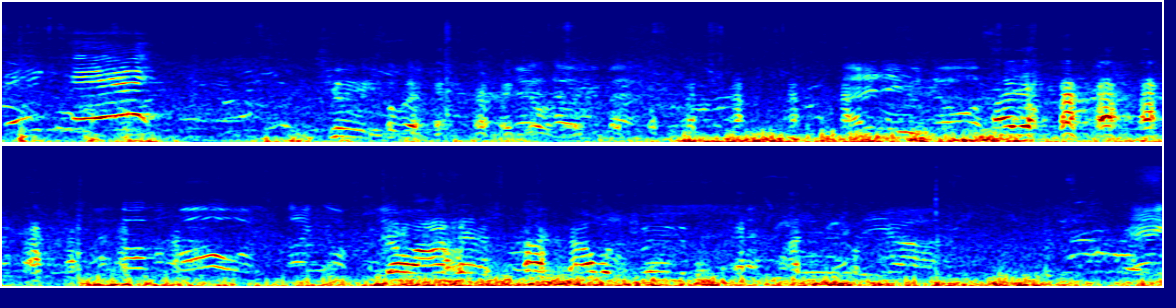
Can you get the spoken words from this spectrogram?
Big hit. Junior, come here. No, Go. no, you're back. I didn't even know if I thought the ball was like off No, I, had, I was moving. the, uh, Hey,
